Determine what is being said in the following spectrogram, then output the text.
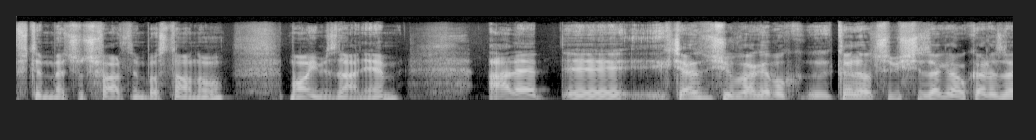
w tym meczu czwartym Bostonu, moim zdaniem. Ale y, chciałem zwrócić uwagę, bo Curry oczywiście zagrał, Curry za,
